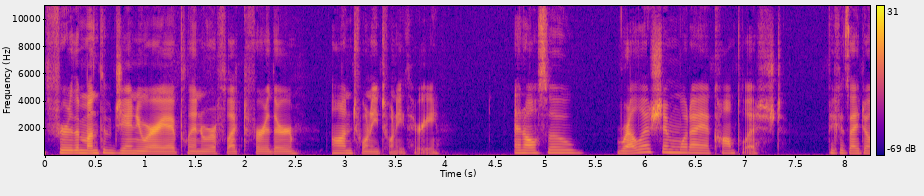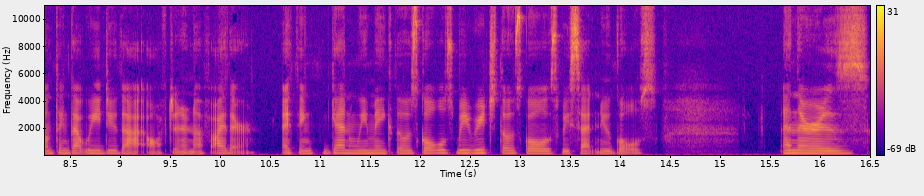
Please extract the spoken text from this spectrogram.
For the month of January, I plan to reflect further on 2023 and also relish in what I accomplished because I don't think that we do that often enough either. I think, again, we make those goals, we reach those goals, we set new goals. And there is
